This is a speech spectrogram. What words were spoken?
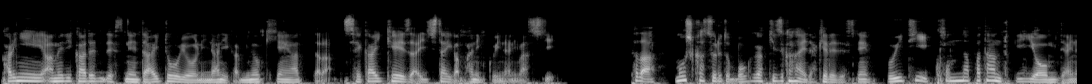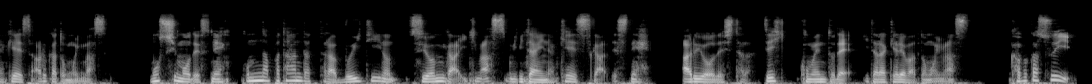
仮にアメリカでですね、大統領に何か身の危険あったら、世界経済自体がパニックになりますし、ただ、もしかすると僕が気づかないだけでですね、VT こんなパターンの時いいよみたいなケースあるかと思います。もしもですね、こんなパターンだったら VT の強みがいきますみたいなケースがですね、あるようでしたら、ぜひコメントでいただければと思います。株価推移、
